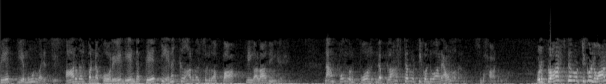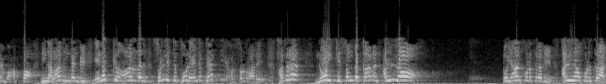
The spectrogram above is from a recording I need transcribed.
பேத்திய மூணு வயசு ஆறுதல் பண்ண போறேன் ஏண்ட பேத்தி எனக்கு ஆறுதல் சொல்லுது அப்பா நீங்க அழாதீங்க. நான் போய் ஒரு போ இந்த பிளாஸ்டர் ஒட்டி கொண்டு வரேன் அவ்வளவுதான். சுபகானல்லா ஒரு பிளாஸ்டர் ஒட்டி கொண்டு வாரேன் அப்பா நீங்க அலாதீங்க என்று எனக்கு ஆறுதல் சொல்லிட்டு போன என்ற பேத்தி அவர் சொல்றாரு. ஹதரத் நோய்க்கு சொந்தக்காரன் அல்லா. நோய் யார் கொடுக்கிறது? அல்லா கொடுக்கிறான்.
